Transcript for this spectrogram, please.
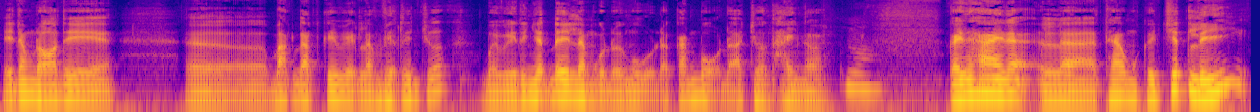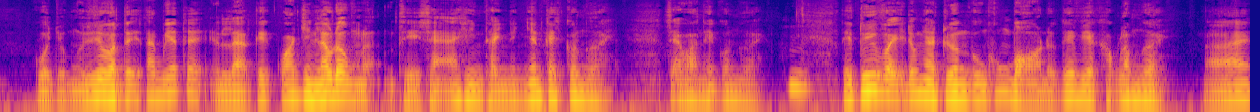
thì trong đó thì uh, bác đặt cái việc làm việc lên trước bởi vì thứ nhất đây là một đội ngũ đã cán bộ đã trưởng thành rồi ừ. cái thứ hai đó là theo một cái triết lý của chủ nghĩa duy vật ấy ta biết đấy là cái quá trình lao động đó, thì sẽ hình thành nhân cách con người sẽ hoàn thiện con người ừ. thì tuy vậy trong nhà trường cũng không bỏ được cái việc học làm người đấy.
